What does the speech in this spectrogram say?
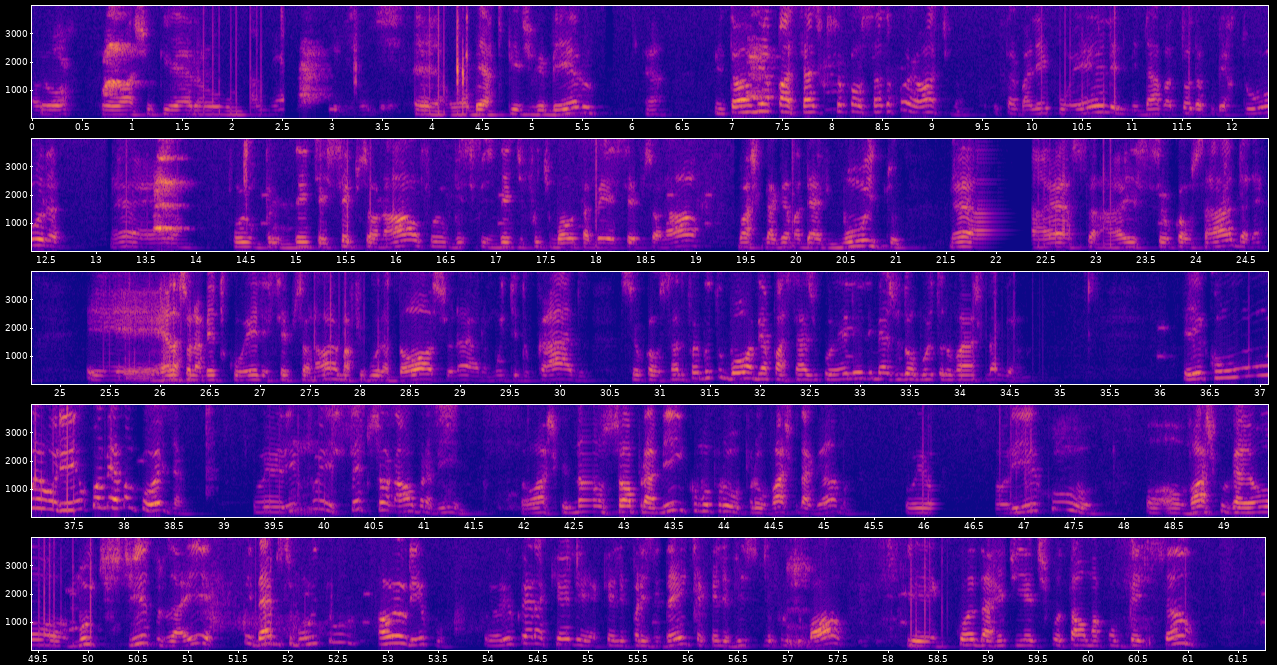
eu, eu acho que era o, é, o Alberto Pires Ribeiro. Né? Então, a minha passagem com o seu Calçada foi ótima. Eu trabalhei com ele, ele me dava toda a cobertura, né? foi um presidente excepcional, foi um vice-presidente de futebol também excepcional. O Vasco da Gama deve muito né, a, essa, a esse seu Calçada. Né? E relacionamento com ele excepcional, era uma figura dócil, né? era muito educado. Seu Calçado foi muito boa a minha passagem com ele, ele me ajudou muito no Vasco da Gama. E com o Eurico, a mesma coisa. O Eurico foi excepcional para mim. Eu acho que não só para mim, como para o Vasco da Gama. O Eurico, o Vasco ganhou muitos títulos aí e deve-se muito ao Eurico. O Eurico era aquele, aquele presidente, aquele vice de futebol, que quando a gente ia disputar uma competição,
